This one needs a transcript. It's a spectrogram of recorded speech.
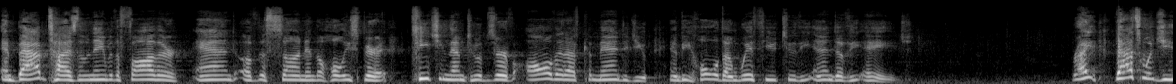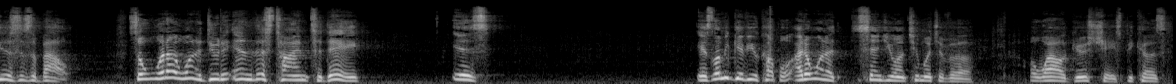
And baptize in the name of the Father and of the Son and the Holy Spirit, teaching them to observe all that I've commanded you. And behold, I'm with you to the end of the age. Right? That's what Jesus is about. So, what I want to do to end this time today is, is let me give you a couple. I don't want to send you on too much of a, a wild goose chase because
